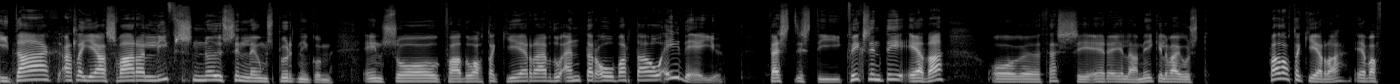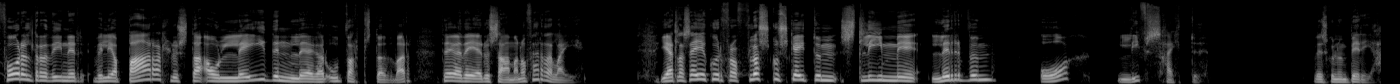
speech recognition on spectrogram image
Í dag ætla ég að svara lífsnauðsynlegum spurningum eins og hvað þú átt að gera ef þú endar óvart á eyði-eyju, festist í kviksindi eða og uh, þessi er eiginlega mikilvægust. Hvað átt að gera ef að foreldra þínir vilja bara hlusta á leiðinlegar útvarpstöðvar þegar þeir eru saman á ferðalagi? Ég ætla að segja ykkur frá flöskuskeitum, slími, lirfum og lífshættu. Við skulum byrja.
